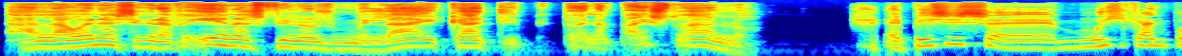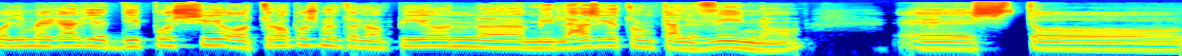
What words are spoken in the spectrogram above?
Αλλά ο ένας συγγραφέας ή ένας φίλος μου μιλάει κάτι, το ένα πάει στο άλλο. Επίσης ε, μου έχει κάνει πολύ μεγάλη εντύπωση ο τρόπος με τον οποίο ε, μιλάς για τον Καλβίνο ε, στο,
